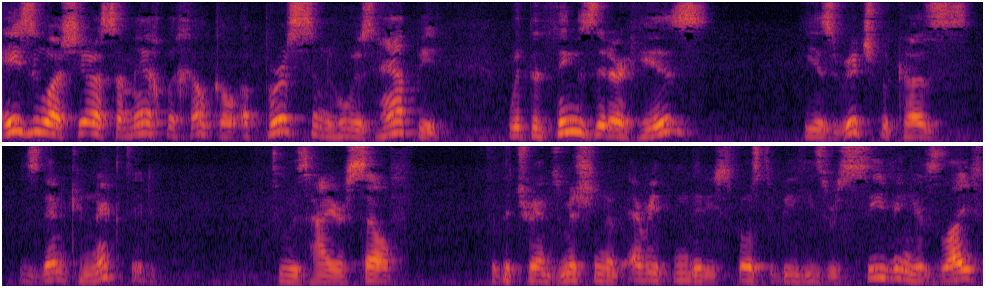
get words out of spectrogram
Ezu asher samech bechelko, a person who is happy with the things that are his, he is rich because he's then connected to his higher self, to the transmission of everything that he's supposed to be. He's receiving his life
